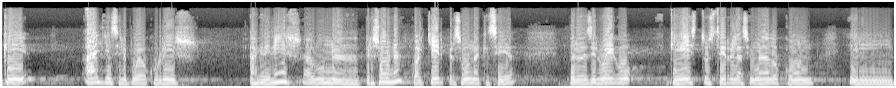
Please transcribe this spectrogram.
que a alguien se le pueda ocurrir agredir a una persona, cualquier persona que sea, pero desde luego que esto esté relacionado con el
